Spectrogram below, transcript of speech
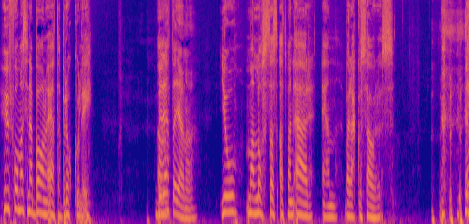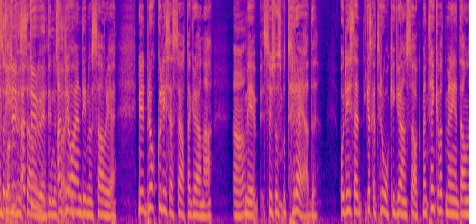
Hur får man sina barn att äta broccoli? Berätta gärna. Jo, man låtsas att man är en Barackosaurus. En att du- att du är dinosaurien? Att jag är en dinosaurie. Du vet, broccoli är så söta gröna, med, ser ut som små träd. Och det är så här, ganska tråkig grönsak, men tänk att man är en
